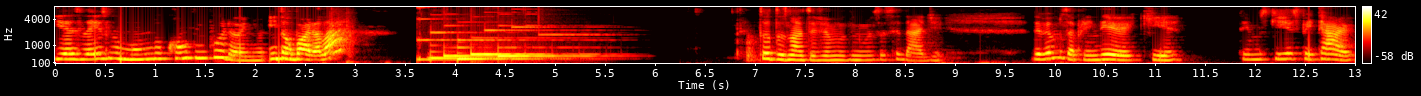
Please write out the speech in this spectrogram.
e as leis no mundo contemporâneo. Então, bora lá? Todos nós vivemos em uma sociedade. Devemos aprender que temos que respeitar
